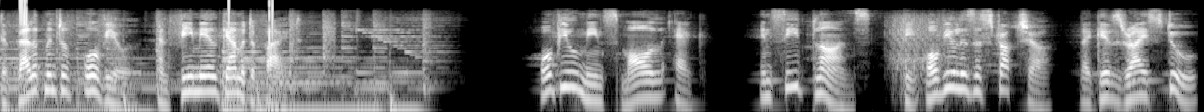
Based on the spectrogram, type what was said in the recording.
Development of ovule and female gametophyte. Ovule means small egg. In seed plants, the ovule is a structure that gives rise to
